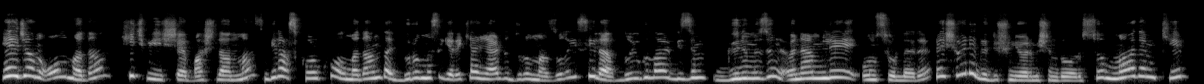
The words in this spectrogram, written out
Heyecan olmadan hiçbir işe başlanmaz. Biraz korku olmadan da durulması gereken yerde durulmaz. Dolayısıyla duygular bizim günümüzün önemli unsurları. Ve şöyle de düşünüyorum işin doğrusu. Madem ki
